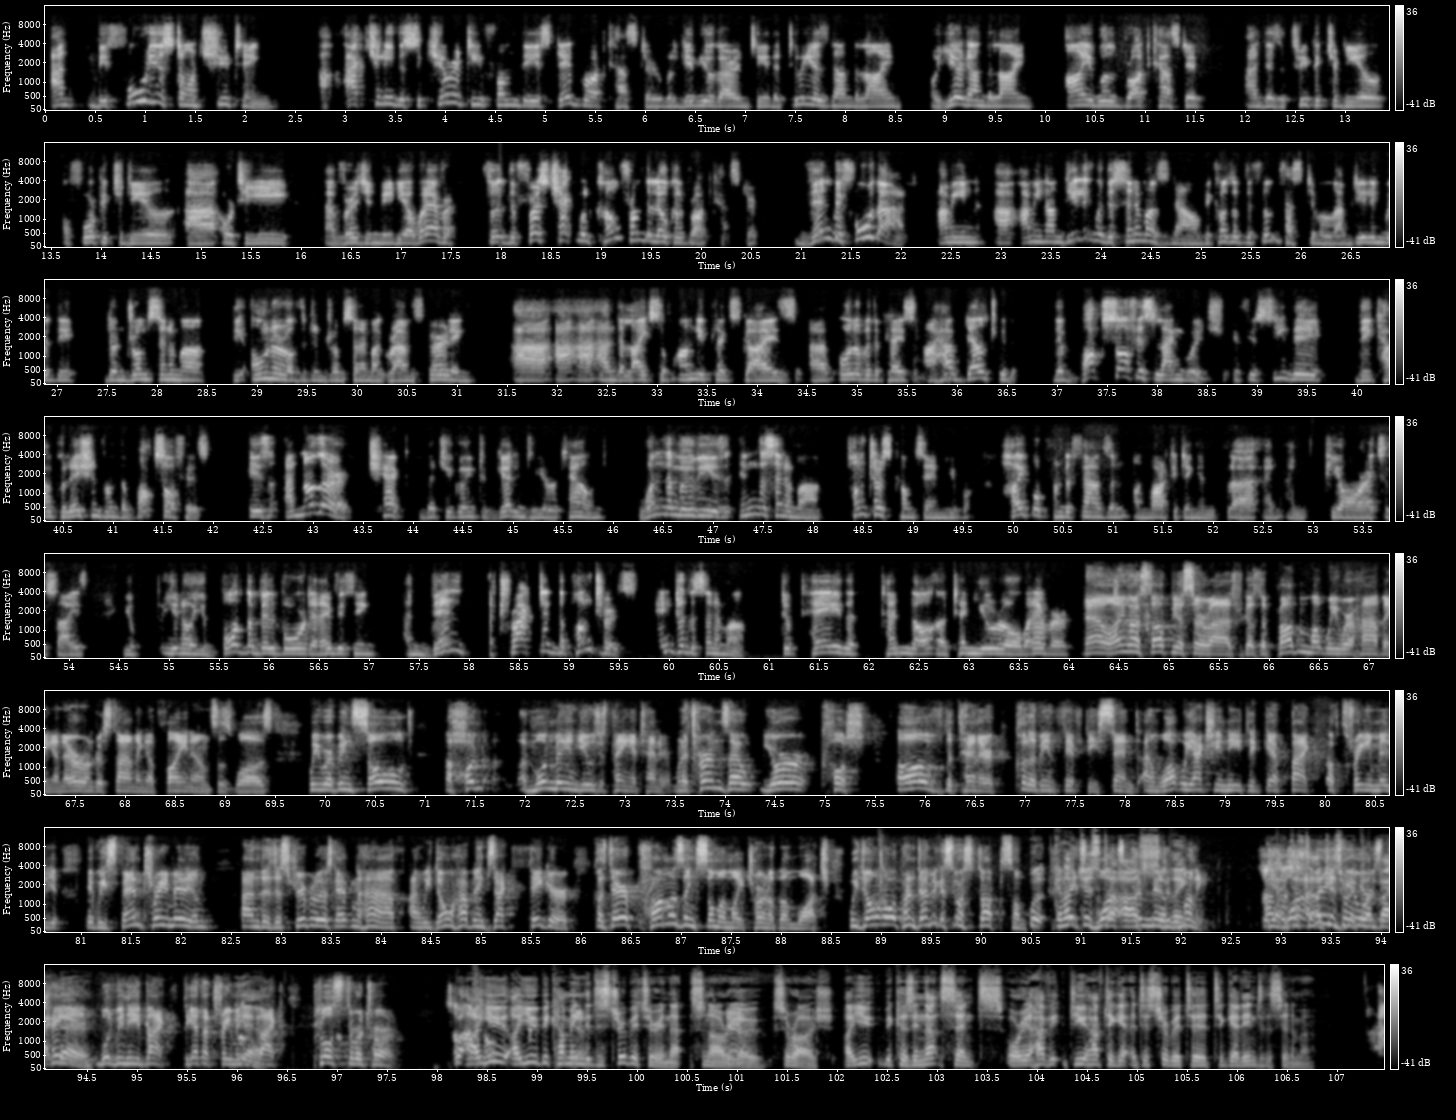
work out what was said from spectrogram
And before you start shooting, uh, actually, the security from the state broadcaster will give you a guarantee that two years down the line or year down the line, I will broadcast it, and there's a three picture deal or four picture deal, uh, RTE, uh, Virgin Media, whatever. So the first check will come from the local broadcaster. Then before that, I mean, uh, I mean, I'm dealing with the cinemas now because of the film festival. I'm dealing with the Dundrum Cinema, the owner of the Dundrum Cinema, Graham Spurling, uh, uh, and the likes of Omniplex guys uh, all over the place. I have dealt with the box office language. If you see the the calculation from the box office is another check that you're going to get into your account when the movie is in the cinema. Hunters comes in, you hype up hundred thousand on marketing and uh, and and PR exercise. You you know you bought the billboard and everything, and then attracted the punters into the cinema to pay the ten dollar, ten euro, or whatever. Now I'm going to stop you, Siraj, because the problem what we were having and our understanding of finances was we were being sold a hundred, one million users paying a tenner. When it turns out your cut of the tenner could have been 50 cent. And what we actually need to get back of 3 million, if we spend 3 million and the distributor is getting half and we don't have an exact figure because they're promising someone might turn up and watch. We don't know a pandemic is going to stop something. Well, can I It's just, what's ask committed something- money? So, Yeah, so- just- What- how I many just wanna come back paying there. Would we need back to get that three million Yeah. back plus the return? So But I'm are talk- you are you becoming Yeah. the distributor in that scenario, Yeah. Siraj? Are you because in that sense, or have you, do you have to get a distributor to get into the cinema?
